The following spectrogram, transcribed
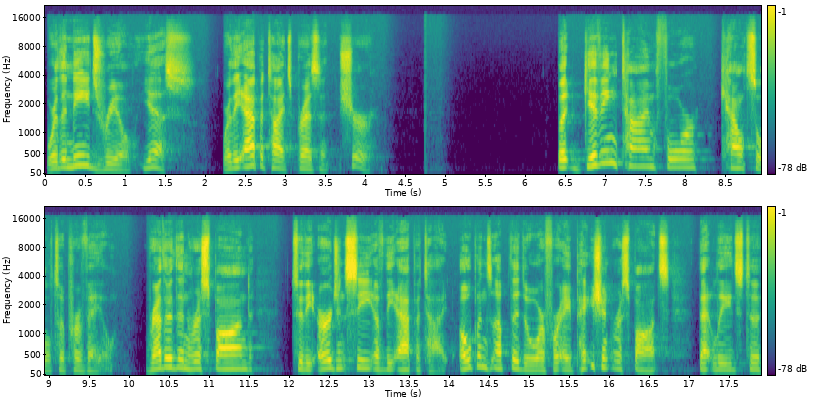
Were the needs real? Yes. Were the appetites present? Sure. But giving time for counsel to prevail rather than respond to the urgency of the appetite opens up the door for a patient response that leads to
